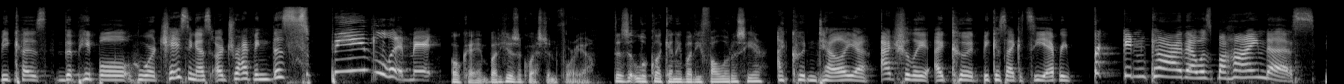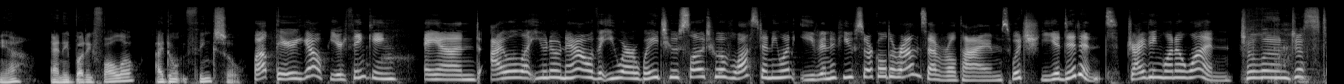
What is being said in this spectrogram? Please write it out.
because the people who are chasing us are driving the speed limit. Okay, but here's a question for you. Does it look like anybody followed us here? I couldn't tell you. Actually, I could because I could see every freaking car that was behind us. Yeah? Anybody follow? I don't think so. Well, there you go. You're thinking. And I will let you know now that you are way too slow to have lost anyone, even if you circled around several times, which you didn't. Driving 101. Chaloon, just,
